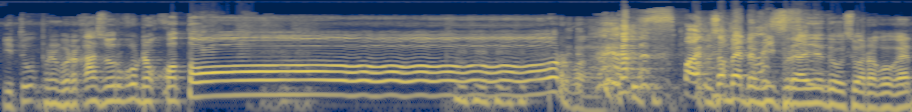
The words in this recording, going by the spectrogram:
itu bener-bener kasurku udah kotor banget Terus sampai ada vibranya tuh suaraku kan.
